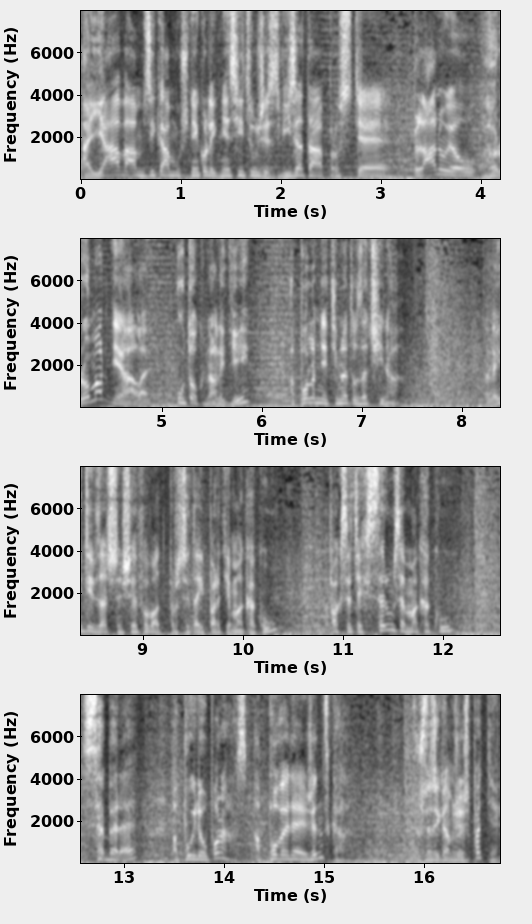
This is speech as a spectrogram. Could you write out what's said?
A já vám říkám už několik měsíců, že zvířata prostě plánujou hromadně ale útok na lidi a podle mě tímhle to začíná. A nejdřív začne šéfovat prostě tady partě makaků a pak se těch 700 makaků sebere a půjdou po nás a povede je ženská. Už neříkám, že je špatně.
